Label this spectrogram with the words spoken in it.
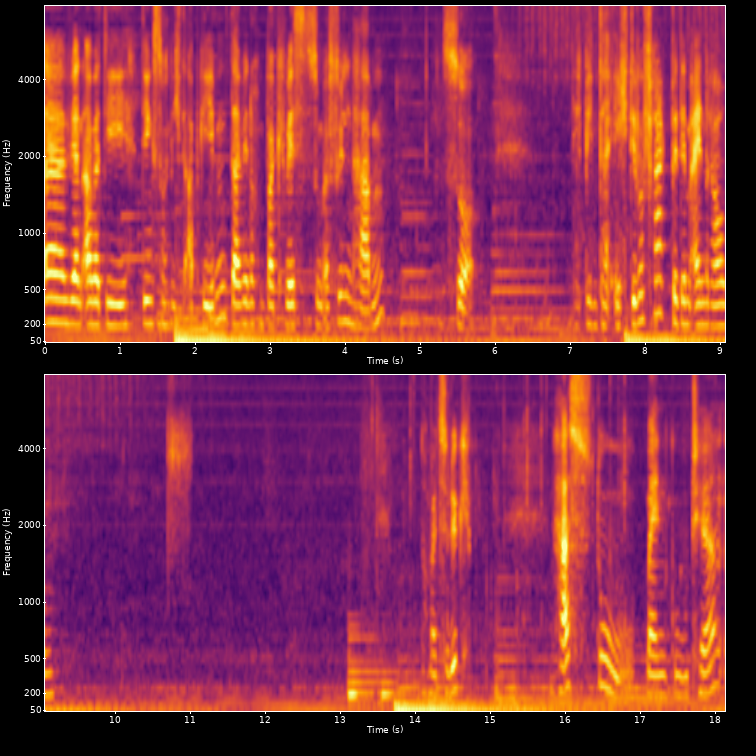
Äh, werden aber die Dings noch nicht abgeben, da wir noch ein paar Quests zum Erfüllen haben. So. Ich bin da echt überfragt bei dem einen Raum. Nochmal zurück. Hast du, mein Guter,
